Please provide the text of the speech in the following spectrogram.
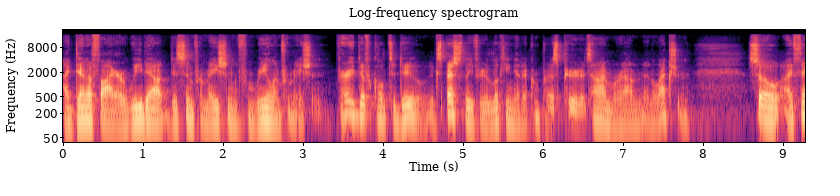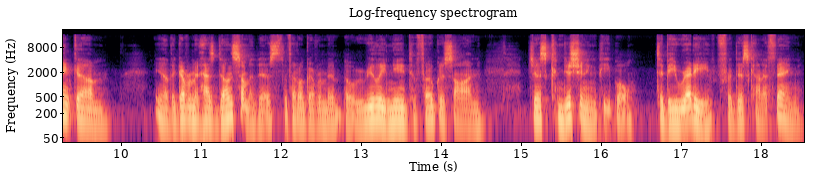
identify or weed out disinformation from real information? Very difficult to do, especially if you're looking at a compressed period of time around an election. So I think um, you know the government has done some of this, the federal government, but we really need to focus on just conditioning people to be ready for this kind of thing.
